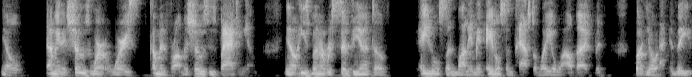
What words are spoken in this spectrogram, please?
you know, I mean, it shows where, where he's coming from. It shows who's backing him. You know, he's been a recipient of Adelson money. I mean, Adelson passed away a while back, but but you know the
